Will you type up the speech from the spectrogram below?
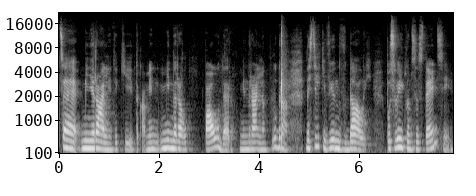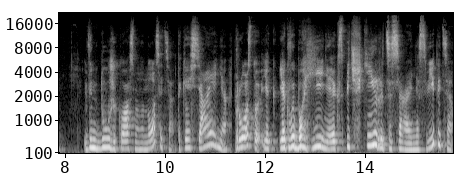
Це мінеральний такий, така мінерал паудер, мінеральна пудра. Настільки він вдалий по своїй консистенції. Він дуже класно наноситься, таке сяєння, просто як як ви богиня, як з-під шкіри це сяєння світиться.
